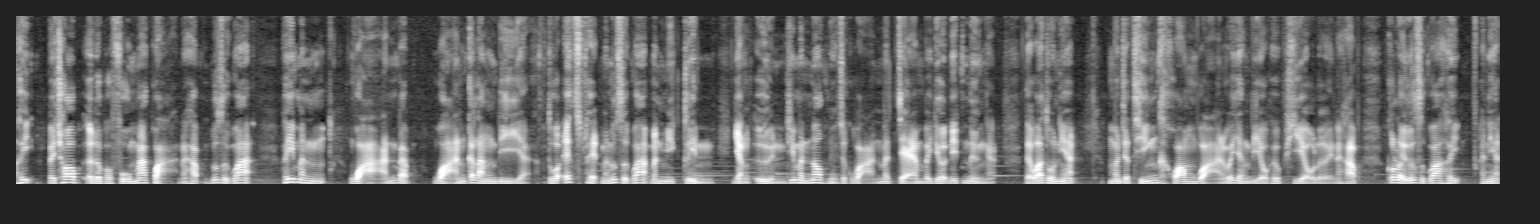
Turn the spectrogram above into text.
เฮ้ยไปชอบเออเดอร์พฟูมากกว่านะครับรู้สึกว่า เฮ้ยมันหวานแบบหวานกำลังดีอะตัว e x t r a c t มันรู้สึกว่ามันมีกลิ่นอย่างอื่นที่มันนอกเหนือจากหวานมาแจมไปเยอะนิดนึงอะแต่ว่าตัวเนี้ยมันจะทิ้งความหวานไว้อย่างเดียวเพียวๆเลยนะครับ ก็เลยรู้สึกว่าเฮ้ยอันเนี้ย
